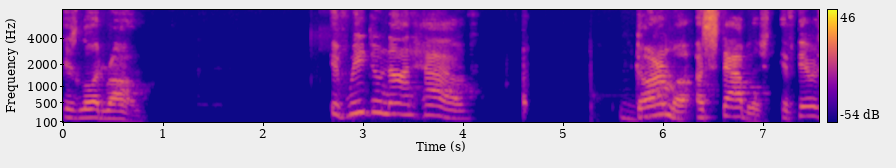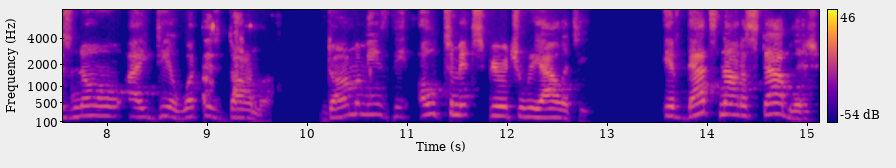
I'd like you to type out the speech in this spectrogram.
is Lord Ram. If we do not have Dharma established, if there is no idea what is Dharma, Dharma means the ultimate spiritual reality. If that's not established,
